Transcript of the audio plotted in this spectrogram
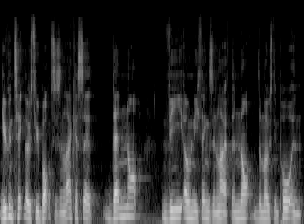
you can tick those two boxes. And like I said, they're not the only things in life, they're not the most important,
